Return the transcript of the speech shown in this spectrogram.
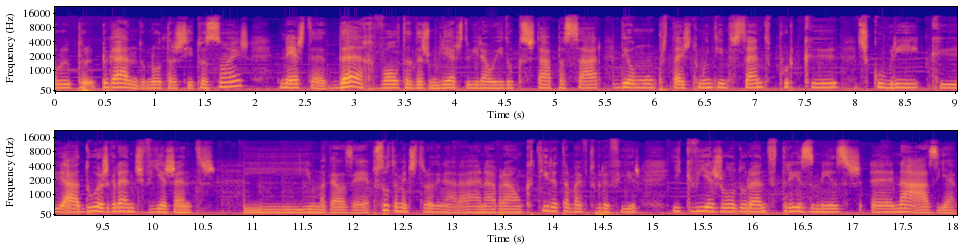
por, pe- pegando noutras situações, nesta da revolta das mulheres do Irão e do que se está a passar, deu-me um pretexto muito interessante porque descobri que há duas grandes viajantes. E uma delas é absolutamente extraordinária, a Ana Abraão, que tira também fotografias e que viajou durante 13 meses eh, na Ásia.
